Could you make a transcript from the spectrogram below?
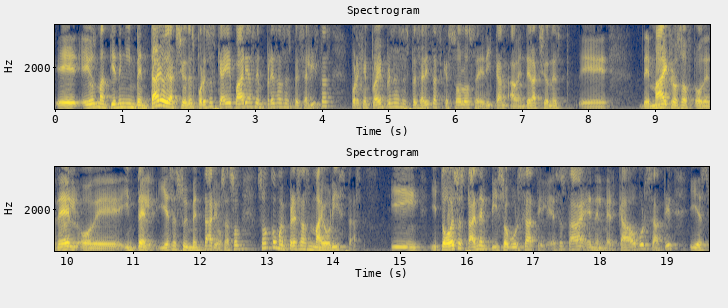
eh, ellos mantienen inventario de acciones, por eso es que hay varias empresas especialistas, por ejemplo, hay empresas especialistas que solo se dedican a vender acciones eh, de Microsoft o de Dell o de Intel, y ese es su inventario, o sea, son, son como empresas mayoristas. Y, todo eso está en el piso bursátil, eso está en el mercado bursátil y es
